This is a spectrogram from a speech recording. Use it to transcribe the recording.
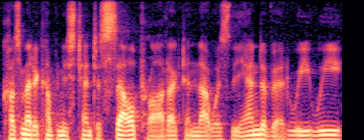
cosmetic companies tend to sell product, and that was the end of it. We, we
